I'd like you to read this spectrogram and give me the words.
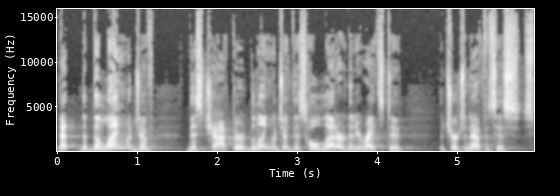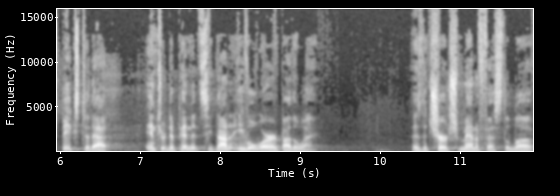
That, the, the language of this chapter, the language of this whole letter that he writes to the church in Ephesus speaks to that interdependency. Not an evil word, by the way, as the church manifests the love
